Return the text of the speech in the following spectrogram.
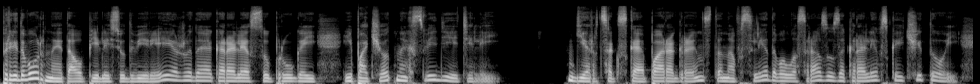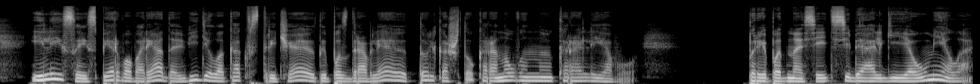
Придворные толпились у дверей, ожидая короля с супругой и почетных свидетелей. Герцогская пара Грэнстонов следовала сразу за королевской четой, и Лиса из первого ряда видела, как встречают и поздравляют только что коронованную королеву. Преподносить себя Альгия умела,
